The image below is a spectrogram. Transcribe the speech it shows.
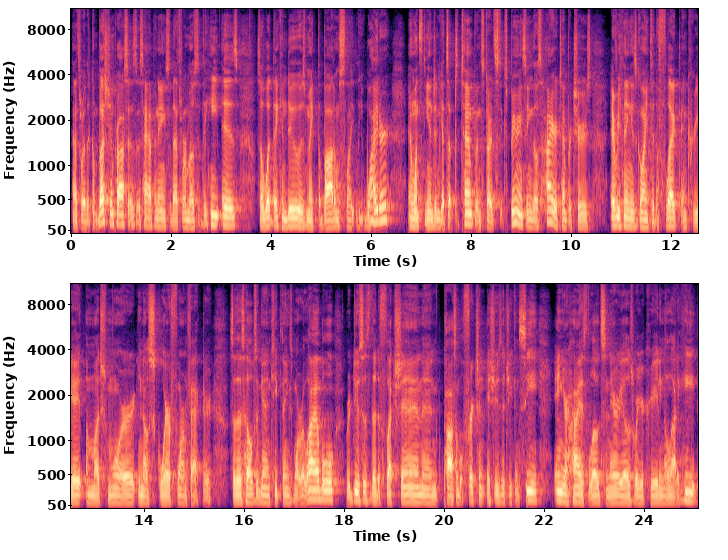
That's where the combustion process is happening. So that's where most of the heat is. So what they can do is make the bottom slightly wider. And once the engine gets up to temp and starts experiencing those higher temperatures, everything is going to deflect and create a much more, you know, square form factor. So this helps again keep things more reliable, reduces the deflection and possible friction issues that you can see in your highest load scenarios where you're creating a lot of heat.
